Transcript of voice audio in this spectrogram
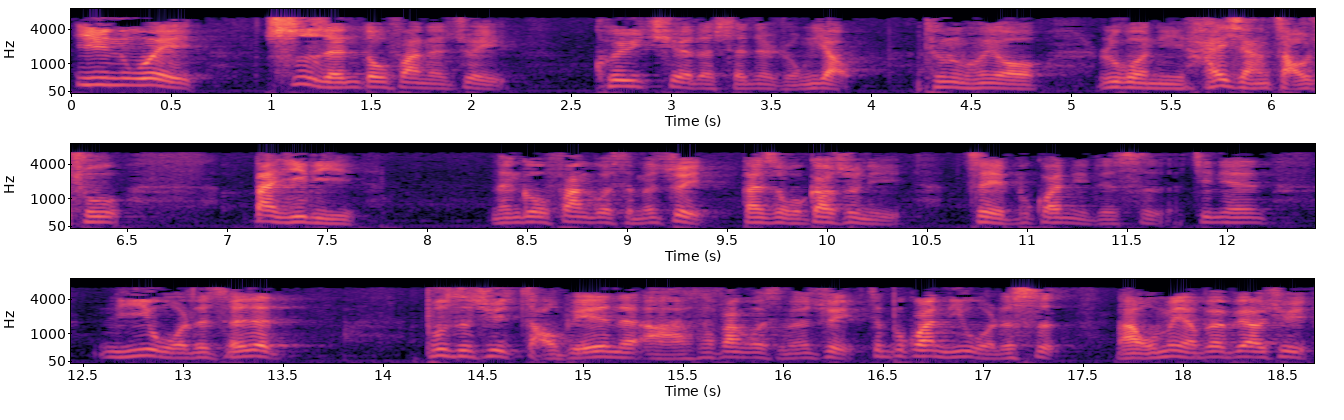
因为世人都犯了罪，亏缺了神的荣耀。听众朋友，如果你还想找出但以理能够犯过什么罪，但是我告诉你，这也不关你的事。今天你我的责任。不是去找别人的啊，他犯过什么罪？这不关你我的事啊！我们也不要不要去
